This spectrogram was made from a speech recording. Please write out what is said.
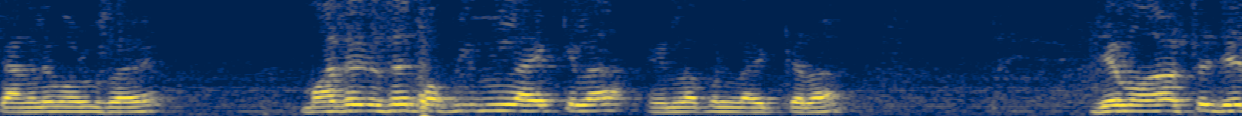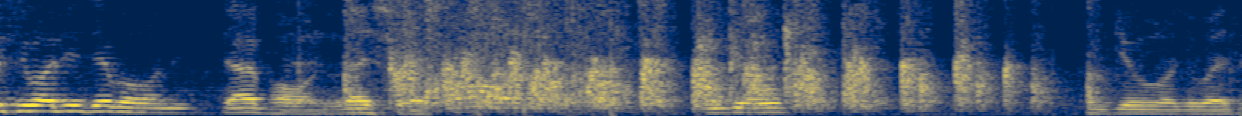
चांगले माणूस आहे. माझ्या जसं पब्लिकने लाईक केला यांना पण लाईक करा. जय महाराष्ट्र जय शिवाजी जय भवानी. जय भवानी. जय Shivaji. Thank you thank you Rajubhai thank you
